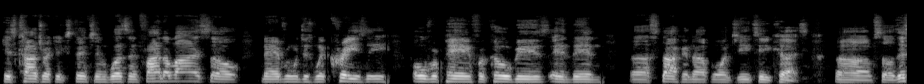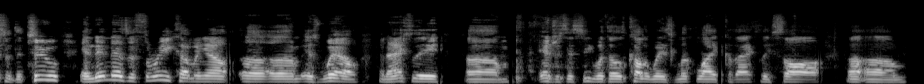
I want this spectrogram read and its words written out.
his contract extension wasn't finalized. So now everyone just went crazy overpaying for Kobe's and then uh, stocking up on GT cuts. Um, so this is the two, and then there's a three coming out uh, um, as well. And I actually um, interested to see what those colorways look like because I actually saw uh, um,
